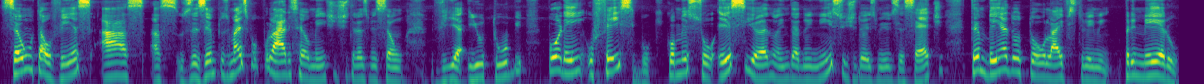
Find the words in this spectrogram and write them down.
são talvez as, as, os exemplos mais populares realmente de transmissão via YouTube. Porém, o Facebook começou esse ano, ainda no início de 2017, também adotou o live streaming primeiro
